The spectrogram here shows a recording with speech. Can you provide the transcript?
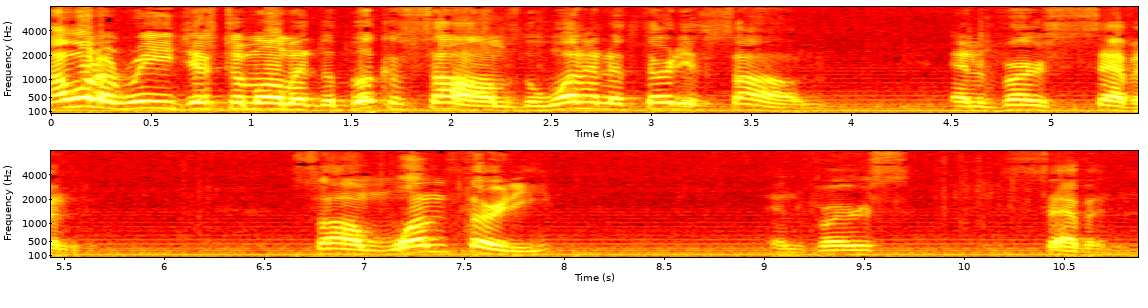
I want to read just a moment the book of Psalms, the 130th Psalm, and verse 7. Psalm 130 and verse 7.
